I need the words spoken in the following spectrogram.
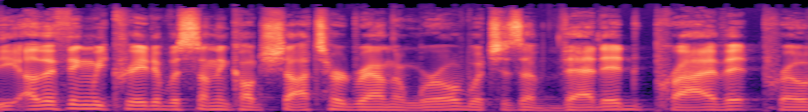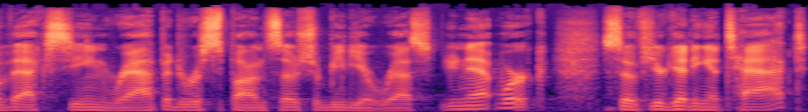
the other thing we created was something called Shots Heard Around the World, which is a vetted, private, pro vaccine, rapid response social media rescue network. So if you're getting attacked,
